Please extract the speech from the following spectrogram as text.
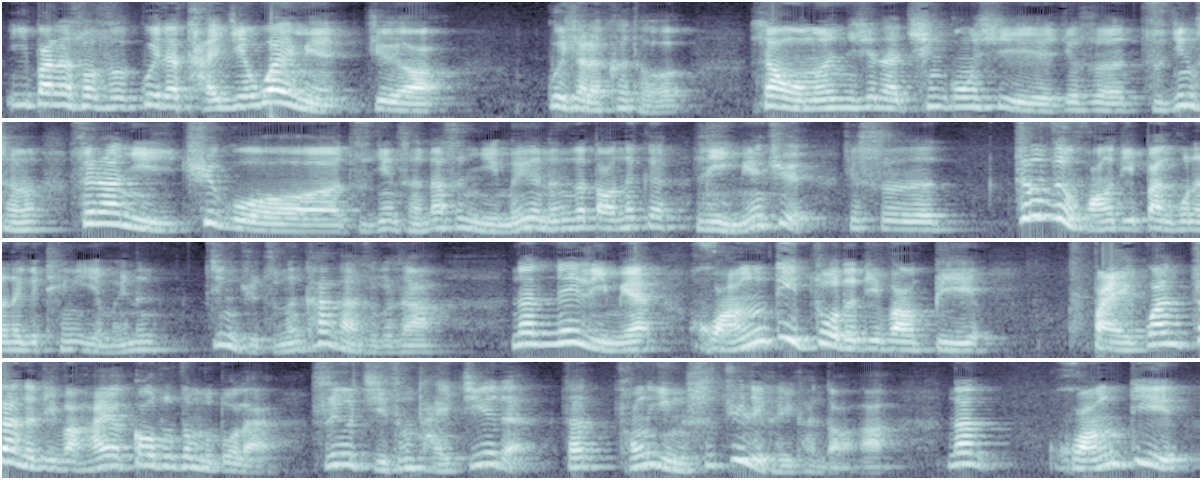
一般来说是跪在台阶外面就要跪下来磕头。像我们现在清宫戏就是紫禁城，虽然你去过紫禁城，但是你没有能够到那个里面去，就是真正皇帝办公的那个厅也没能进去，只能看看，是不是啊？那那里面皇帝坐的地方比。百官站的地方还要高出这么多来，是有几层台阶的。咱从影视剧里可以看到啊。那皇帝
